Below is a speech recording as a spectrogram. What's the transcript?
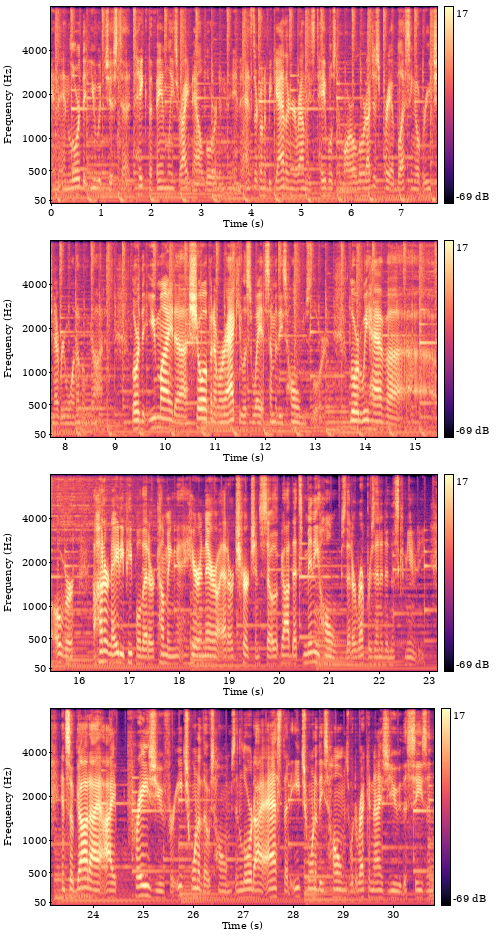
and, and Lord, that you would just uh, take the families right now, Lord, and, and as they're going to be gathering around these tables tomorrow, Lord, I just pray a blessing over each and every one of them, God. Lord, that you might uh, show up in a miraculous way at some of these homes, Lord. Lord, we have uh, uh over 180 people that are coming here and there at our church. And so, God, that's many homes that are represented in this community. And so, God, I, I praise you for each one of those homes. And Lord, I ask that each one of these homes would recognize you this season.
